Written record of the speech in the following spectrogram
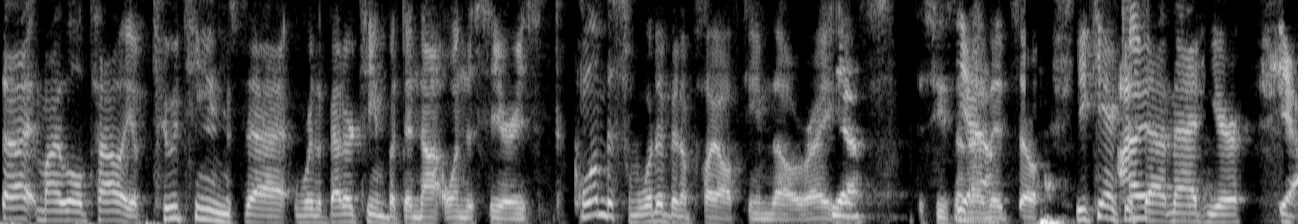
that in my little tally of two teams that were the better team but did not win the series. Columbus would have been a playoff team though, right? Yeah. The season Yeah. ended. So you can't get I- that mad here. Yeah.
